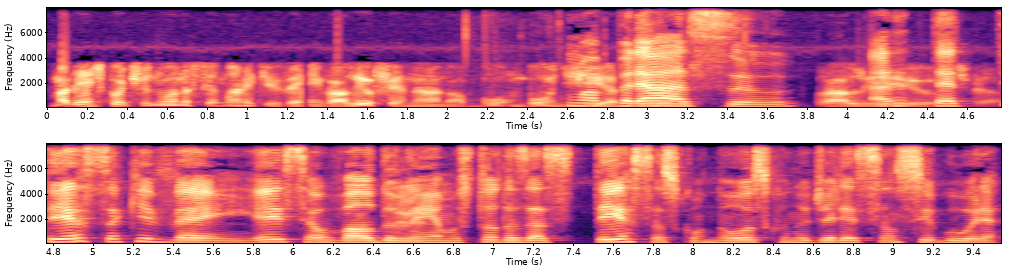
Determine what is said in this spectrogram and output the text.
Mas a gente continua na semana que vem. Valeu, Fernando. Um bom, um bom dia. Um abraço. Valeu. Até tchau. terça que vem. Esse é o Valdo é. Lemos, todas as terças conosco no Direção Segura.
